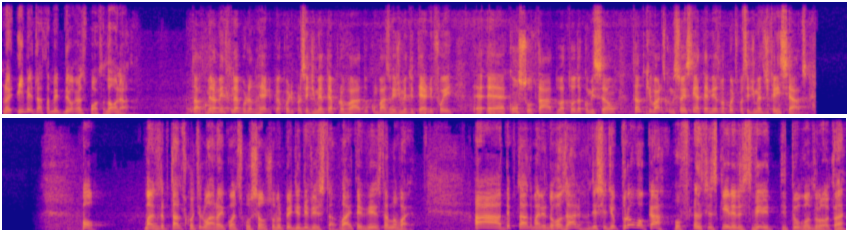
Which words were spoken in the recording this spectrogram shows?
Né? Imediatamente deu a resposta. Dá uma olhada. Tá, primeiramente que não é burlando regra, porque o acordo de procedimento é aprovado com base no regimento interno e foi é, é, consultado a toda a comissão, tanto que várias comissões têm até mesmo acordo de procedimentos diferenciados. Bom, mas os deputados continuaram aí com a discussão sobre o pedido de vista. Vai ter vista, não vai? A deputada Maria do Rosário decidiu provocar o Francisquinho, eles vivem de tu contra o outro, né?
